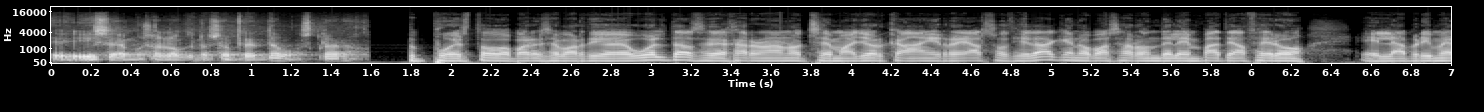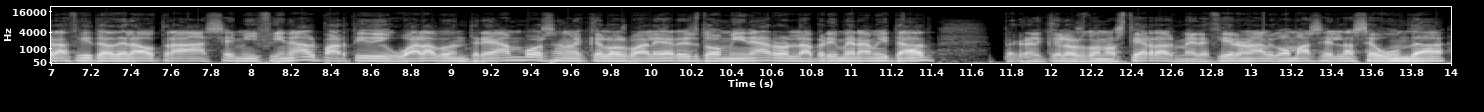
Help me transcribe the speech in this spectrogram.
y sabemos a lo que nos enfrentamos, claro. Pues todo para ese partido de vuelta. Se dejaron anoche Mallorca y Real Sociedad, que no pasaron del empate a cero en la primera cita de la otra semifinal. Partido igualado entre ambos, en el que los Baleares dominaron la primera mitad, pero en el que los donostiarras merecieron algo más en la segunda,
